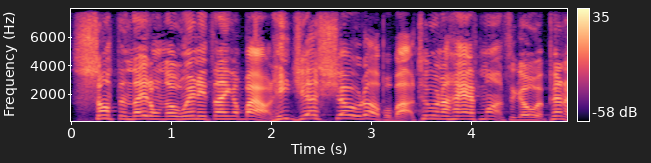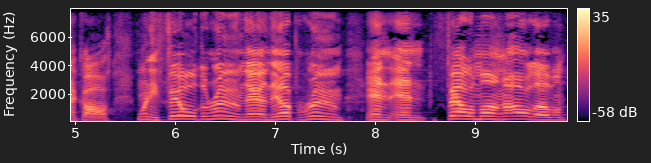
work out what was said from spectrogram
something they don't know anything about. He just showed up about two and a half months ago at Pentecost when he filled the room there in the upper room and, and fell among all of them.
